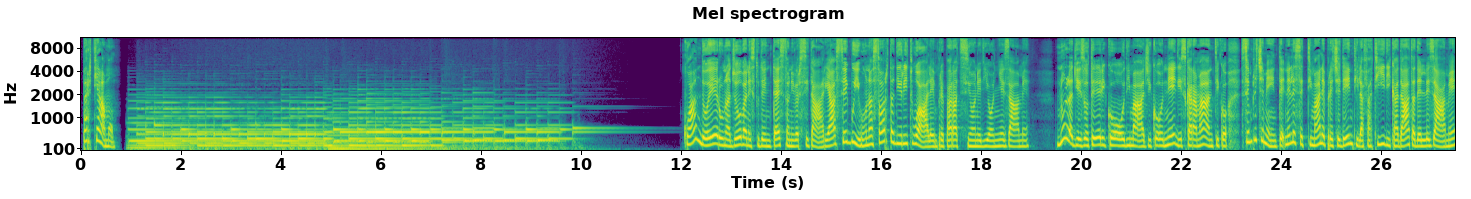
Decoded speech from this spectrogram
Partiamo! Quando ero una giovane studentessa universitaria, seguivo una sorta di rituale in preparazione di ogni esame. Nulla di esoterico o di magico, né di scaramantico, semplicemente nelle settimane precedenti la fatidica data dell'esame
